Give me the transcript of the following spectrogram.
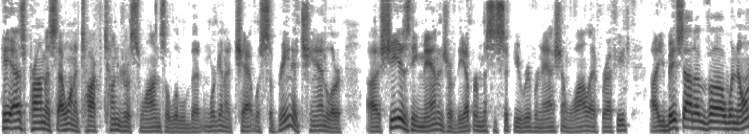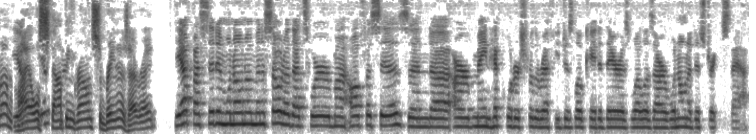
Hey, as promised, I want to talk tundra swans a little bit, and we're going to chat with Sabrina Chandler. Uh, she is the manager of the Upper Mississippi River National Wildlife Refuge. Uh, you're based out of uh, Winona, yep, my old yep. stomping ground, Sabrina. Is that right? Yep, I sit in Winona, Minnesota. That's where my office is, and uh, our main headquarters for the refuge is located there, as well as our Winona district staff.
